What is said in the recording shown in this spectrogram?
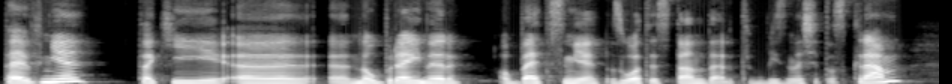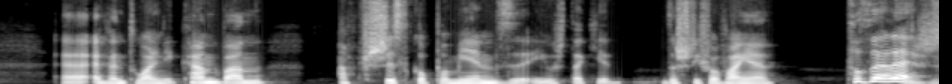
pewnie taki e, e, no-brainer obecnie złoty standard w biznesie to Scrum, e, ewentualnie Kanban, a wszystko pomiędzy i już takie doszlifowanie to zależy.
